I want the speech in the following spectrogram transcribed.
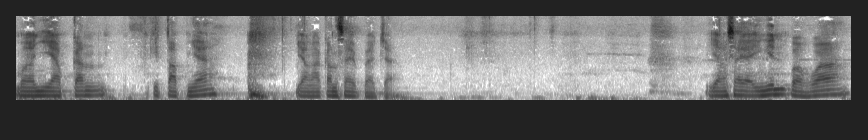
menyiapkan kitabnya yang akan saya baca. Yang saya ingin bahwa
